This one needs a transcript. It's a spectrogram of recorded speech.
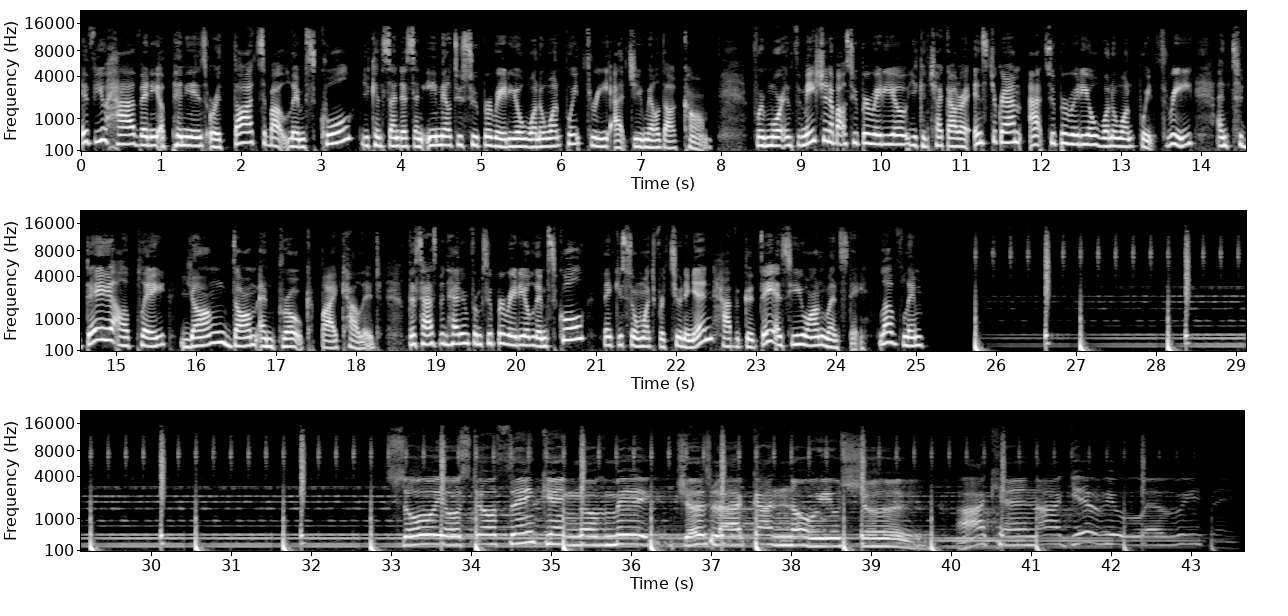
If you have any opinions or thoughts about Lim'scool, you can send us an email to superradio101.3 at gmail.com. For more information about Super Radio, you can check out our Instagram at superradio101.3. And today I'll play Young, Dumb, and Broke by Khalid. This has been Herim from Super Radio Lim'scool. Thank you so much for tuning in. Have a good day and see you on Wednesday. Love, Lim. So you're still thinking of me, just like I know you should. I cannot give you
